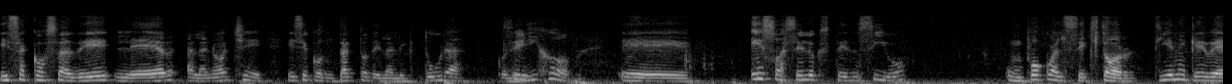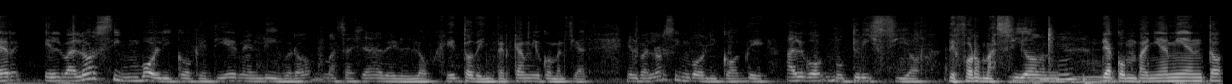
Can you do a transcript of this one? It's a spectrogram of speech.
Esa cosa de leer a la noche, ese contacto de la lectura con Sí. el hijo, eh, eso hacerlo extensivo un poco al sector. Tiene que ver el valor simbólico que tiene el libro, más allá del objeto de intercambio comercial, el valor simbólico de algo nutricio, de formación, de acompañamiento,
